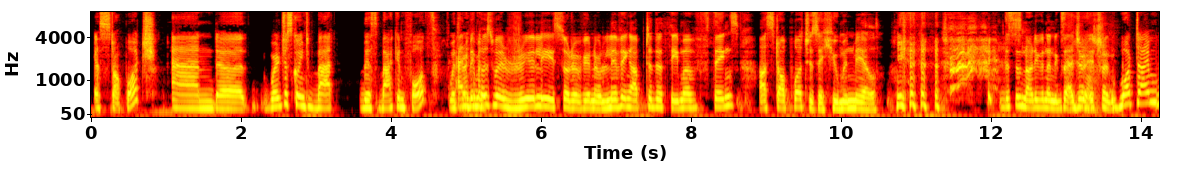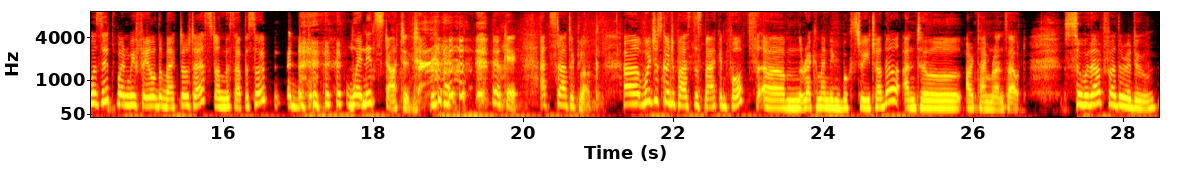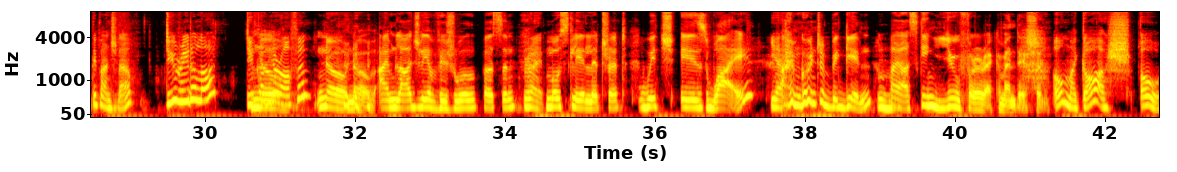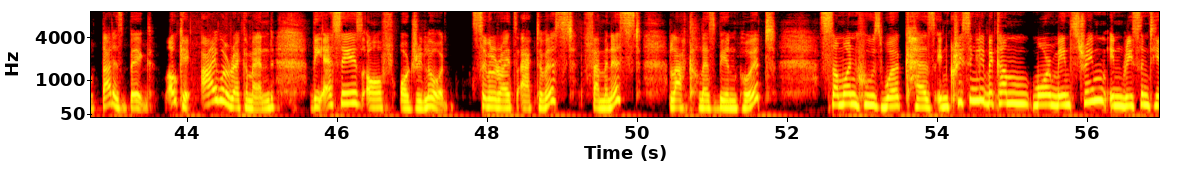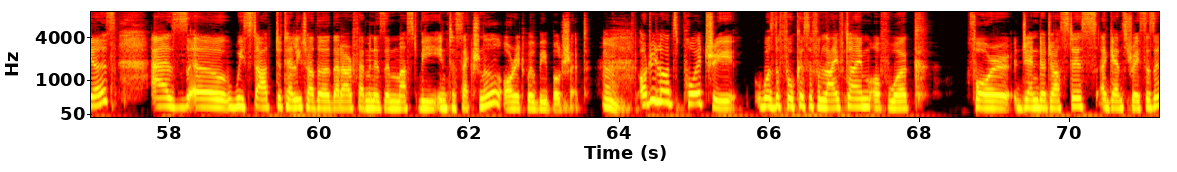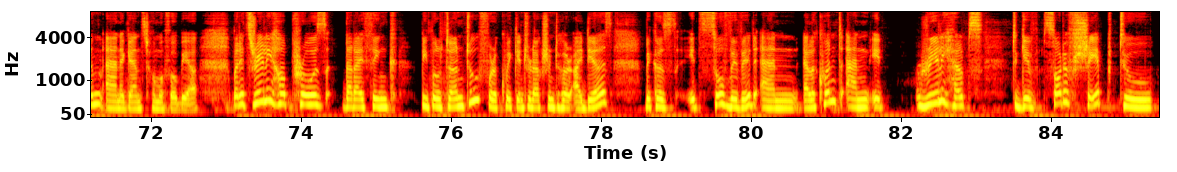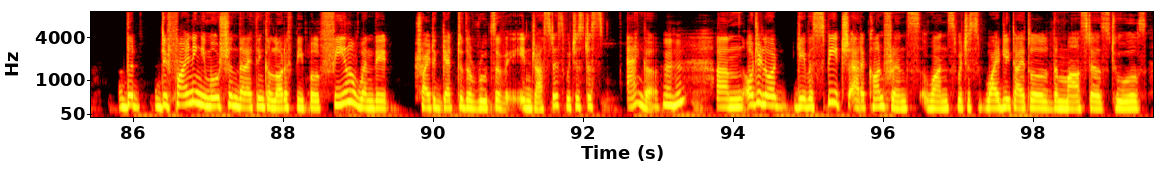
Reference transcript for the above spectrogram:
a stopwatch and uh, we're just going to bat this back and forth with And recommend- because we're really sort of, you know, living up to the theme of things, our stopwatch is a human male. this is not even an exaggeration. what time was it when we failed the Bechdel test on this episode? when it started. okay. At start o'clock. Uh, we're just going to pass this back and forth, um, recommending books to each other until our time runs out. So without further ado, Deepanjana do you read a lot? Do you come here often? No, no. I'm largely a visual person. Right. Mostly illiterate, which is why Yeah. Mm-hmm. I'm going to begin by asking you for a recommendation. Oh my gosh. Oh, that is big. Okay, I will recommend the essays of Audre Lorde, civil rights activist, feminist, black lesbian poet, someone whose work has increasingly become more mainstream in recent years as uh, we start to tell each other that our feminism must be intersectional or it will be bullshit. Audre Lorde's poetry was the focus of a lifetime of work for gender justice, against racism, and against homophobia. But it's really her prose that I think people turn to for a quick introduction to her ideas because it's so vivid and eloquent and it really helps to give sort of shape to the defining emotion that I think a lot of people feel when they try to get to the roots of injustice, which is just anger. Um, Audre Lorde gave a speech at a conference once, which is widely titled The Master's Tools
